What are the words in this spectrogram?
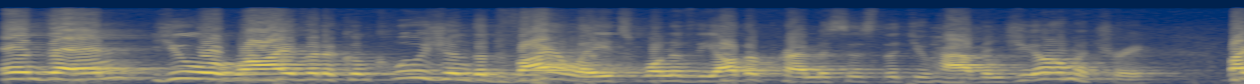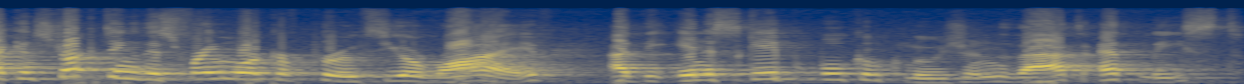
And then you arrive at a conclusion that violates one of the other premises that you have in geometry. By constructing this framework of proofs, you arrive at the inescapable conclusion that, at least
